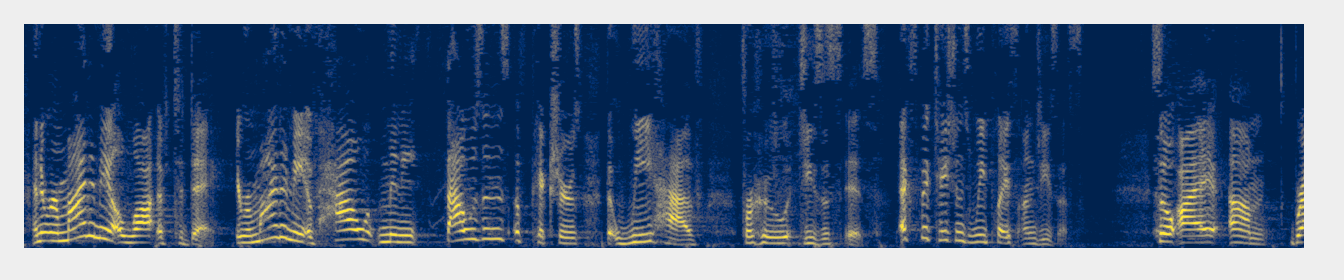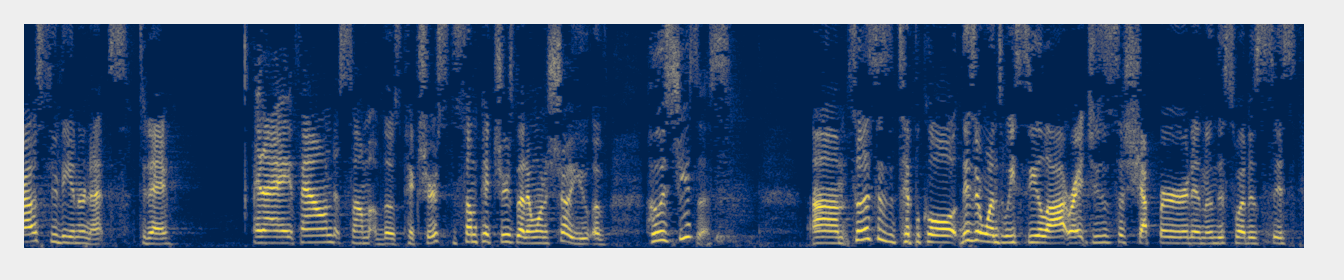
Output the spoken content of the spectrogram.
And it reminded me a lot of today. It reminded me of how many thousands of pictures that we have for who Jesus is. Expectations we place on Jesus. So I um, browsed through the internet today, and I found some of those pictures, some pictures that I want to show you of who is Jesus. Um, so this is a typical. These are ones we see a lot, right? Jesus is a shepherd, and then this one is, is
